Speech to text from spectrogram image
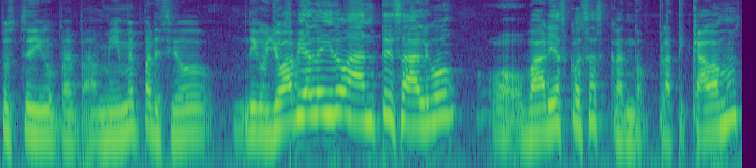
Pues te digo, a, a mí me pareció... Digo, yo había leído antes algo o varias cosas cuando platicábamos,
